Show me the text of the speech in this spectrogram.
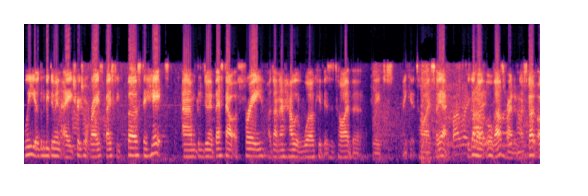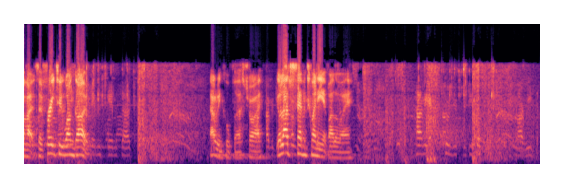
we are going to be doing a trick shot race, basically first to hit, and we're going to do it best out of three. I don't know how it will work if it's a tie, but we just make it a tie. So yeah, we're gonna. Oh, that was random. Let's go. Okay, so three, two, one, go. That would have been cool first try. You're allowed to 720 it, by the way. Time to get 250 subs. Might reset.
